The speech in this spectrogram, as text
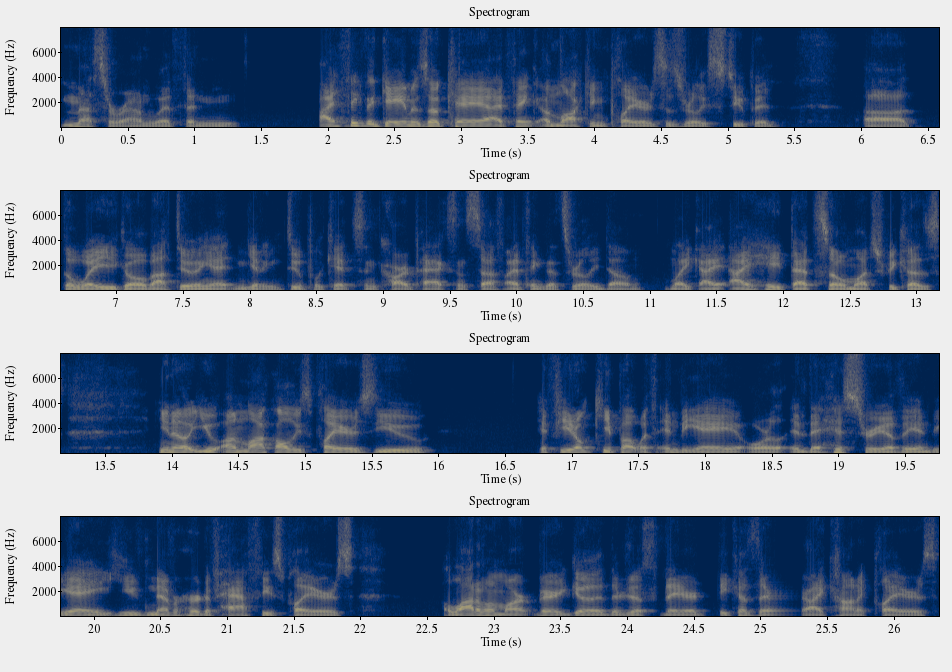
mess around with, and I think the game is okay. I think unlocking players is really stupid. Uh, the way you go about doing it and getting duplicates and card packs and stuff, I think that's really dumb. Like I, I hate that so much because you know you unlock all these players you if you don't keep up with nba or in the history of the nba you've never heard of half these players a lot of them aren't very good. They're just there because they're iconic players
